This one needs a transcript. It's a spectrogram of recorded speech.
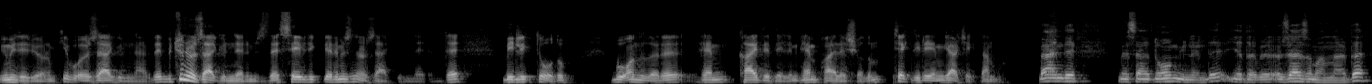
ümit ediyorum ki bu özel günlerde, bütün özel günlerimizde, sevdiklerimizin özel günlerinde birlikte olup bu anıları hem kaydedelim hem paylaşalım. Tek dileğim gerçekten bu. Ben de mesela doğum günlerinde ya da böyle özel zamanlarda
